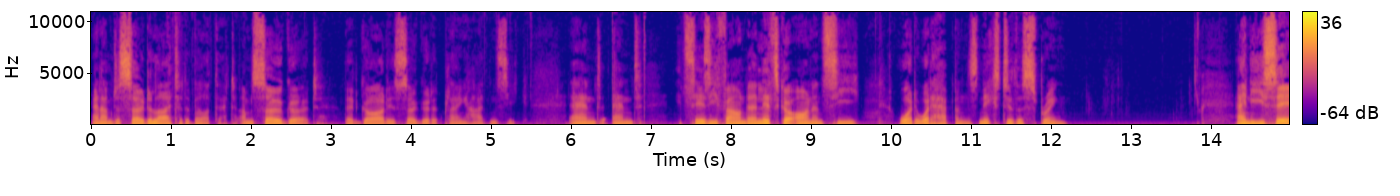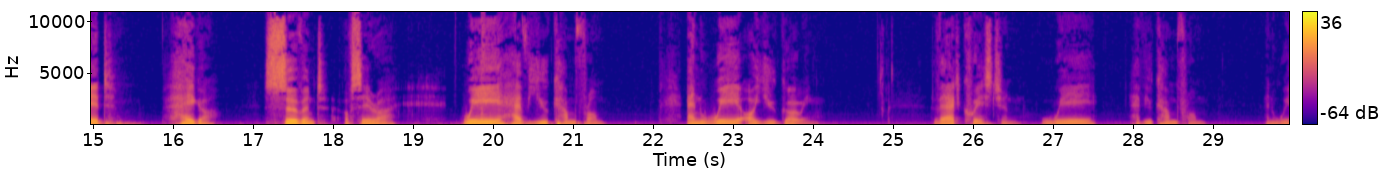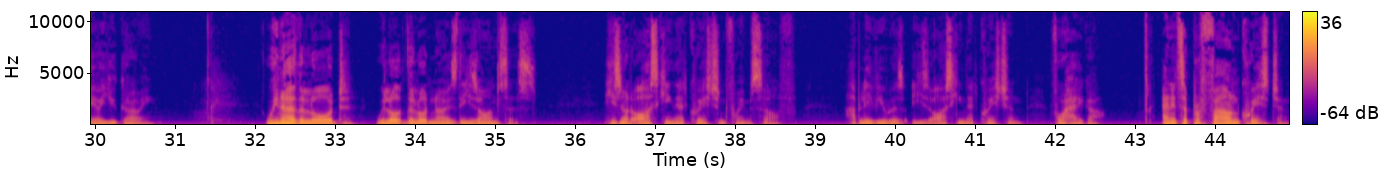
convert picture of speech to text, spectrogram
And I'm just so delighted about that. I'm so good that God is so good at playing hide and seek. And and it says he found her. And let's go on and see what what happens next to the spring. And he said, Hagar, servant of Sarai, where have you come from? And where are you going? That question, where have you come from? And where are you going? we know the Lord, we the Lord knows these answers. He's not asking that question for himself. I believe he was, he's asking that question for Hagar. And it's a profound question.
